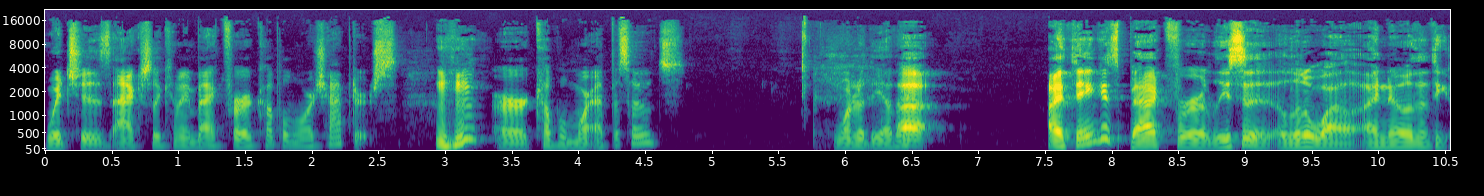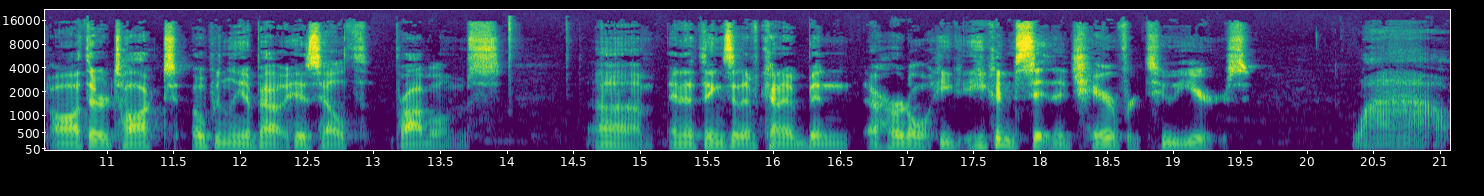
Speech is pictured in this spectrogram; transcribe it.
which is actually coming back for a couple more chapters Mm-hmm. or a couple more episodes. One or the other. Uh, I think it's back for at least a, a little while. I know that the author talked openly about his health problems, um, and the things that have kind of been a hurdle. He he couldn't sit in a chair for two years, wow.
